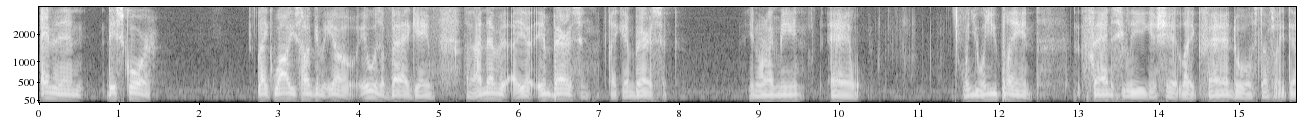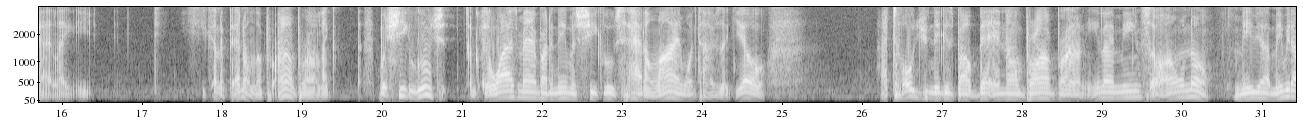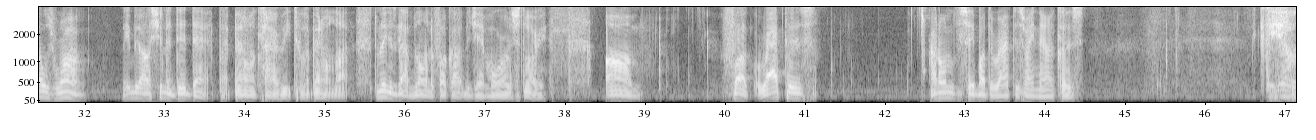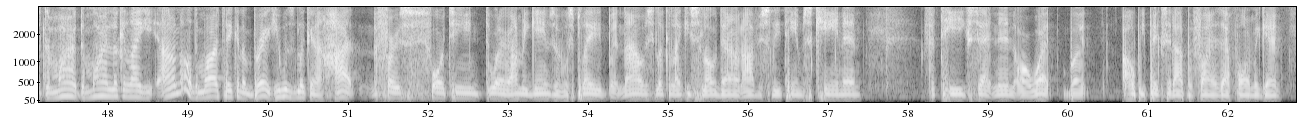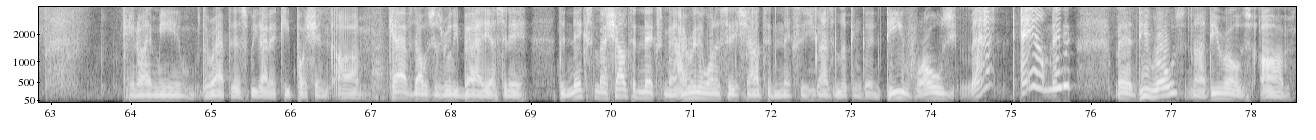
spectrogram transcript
and then they score. Like while he's hugging, yo, it was a bad game. Like I never, uh, embarrassing, like embarrassing. You know what I mean? And when you when you playing fantasy league and shit like FanDuel and stuff like that, like you, you gotta bet on LeBron, bro. Like, but Sheek Louch, a wise man by the name of Sheek Louch, had a line one time. He's like, "Yo, I told you niggas about betting on Bron Bron. You know what I mean? So I don't know. Maybe I, maybe that was wrong. Maybe I shouldn't have did that. But I bet on Kyrie too. I bet on Love. Them niggas got blown the fuck out the gym. Moral of the story. Um, fuck Raptors. I don't know what to say about the Raptors right now because yo, Demar, Demar looking like I don't know. Demar taking a break. He was looking hot the first fourteen, whatever how many games it was played, but now it's looking like he slowed down. Obviously, teams keen in. fatigue setting in or what, but I hope he picks it up and finds that form again. You know what I mean? The Raptors, we gotta keep pushing. Um, Cavs, that was just really bad yesterday. The Knicks, man, shout out to the Knicks, man. I really want to say shout out to the Knicks. You guys are looking good. D Rose, man, damn, nigga, man. D Rose, nah, D Rose. Um,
